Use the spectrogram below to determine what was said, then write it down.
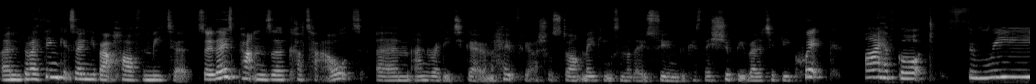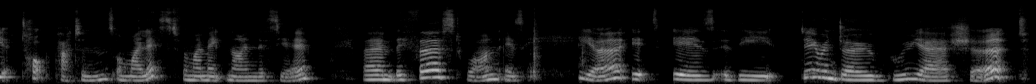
Um, but I think it's only about half a metre. So those patterns are cut out um, and ready to go and hopefully I shall start making some of those soon because they should be relatively quick. I have got three top patterns on my list for my Make 9 this year. Um, the first one is here. It is the Deer and Doe Bruyere shirt.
